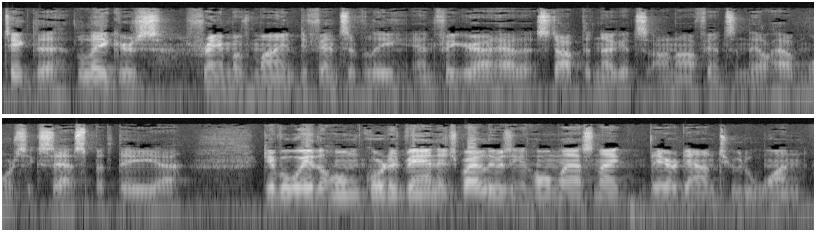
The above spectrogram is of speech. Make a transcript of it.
take the Lakers' frame of mind defensively and figure out how to stop the Nuggets on offense, and they'll have more success. But they uh, give away the home court advantage by losing at home last night. They are down two to one.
